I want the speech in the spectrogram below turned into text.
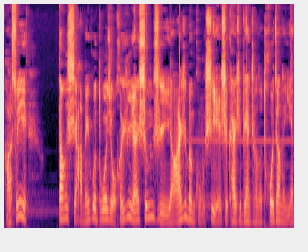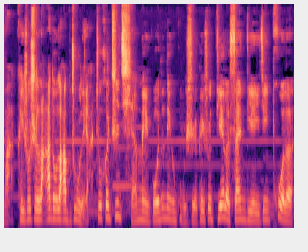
啊，所以。当时啊，没过多久，和日元升值一样啊，日本股市也是开始变成了脱缰的野马，可以说是拉都拉不住了呀。就和之前美国的那个股市，可以说跌了三跌，已经破了，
